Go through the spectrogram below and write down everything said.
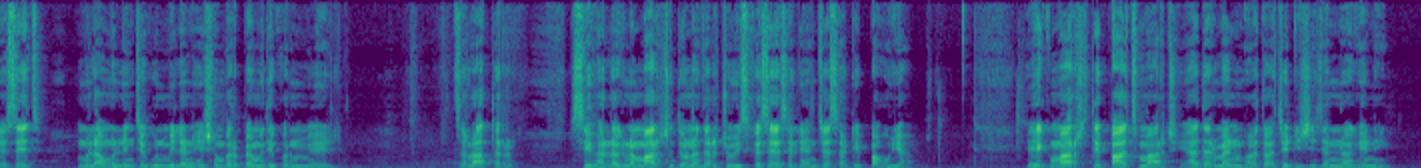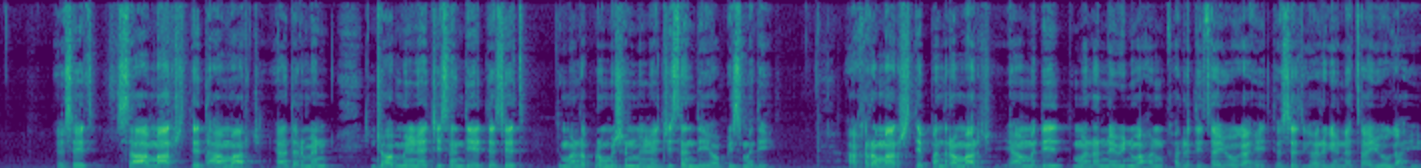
तसेच मुला मुलींचे गुणमिलन हे शंभर रुपयामध्ये करून मिळेल. चला तर सिंह लग्न मार्च दोन हजार चोवीस कसे असेल यांच्यासाठी पाहूया. एक मार्च ते पाच मार्च या दरम्यान महत्त्वाचे डिसिजन न घेणे. तसेच सहा मार्च ते दहा मार्च या दरम्यान जॉब मिळण्याची संधी आहे तसेच तुम्हाला प्रमोशन मिळण्याची संधी आहे ऑफिसमध्ये अकरा मार्च ते पंधरा मार्च यामध्ये तुम्हाला नवीन वाहन खरेदीचा योग आहे तसेच घर घेण्याचा योग आहे.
